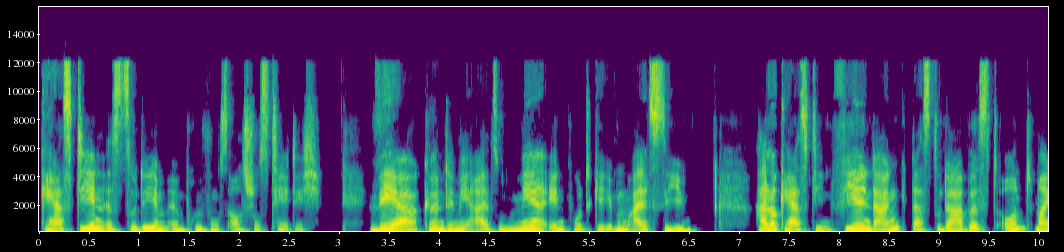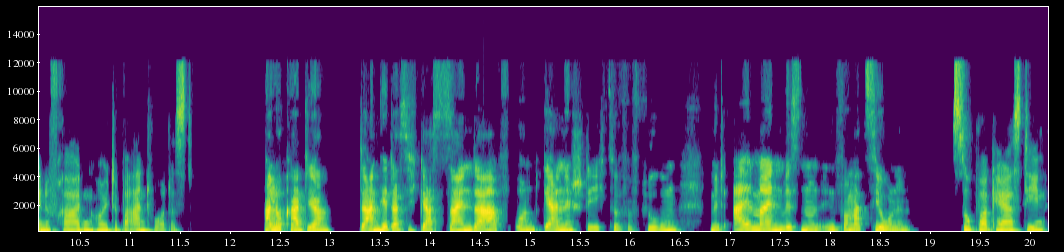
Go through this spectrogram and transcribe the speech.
Kerstin ist zudem im Prüfungsausschuss tätig. Wer könnte mir also mehr Input geben als Sie? Hallo Kerstin, vielen Dank, dass du da bist und meine Fragen heute beantwortest. Hallo Katja, danke, dass ich Gast sein darf und gerne stehe ich zur Verfügung mit all meinen Wissen und Informationen. Super, Kerstin.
